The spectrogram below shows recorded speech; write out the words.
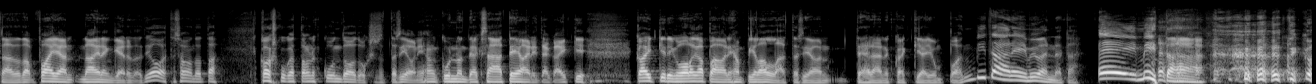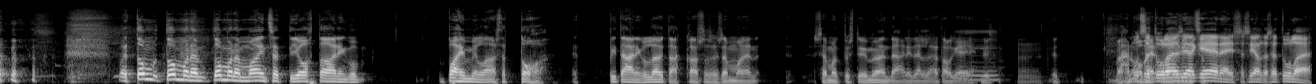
tota, Fajan nainen kertoi, että joo, että se on tota, kaksi kuukautta on nyt kuntoutuksessa, että siellä on ihan kunnon, tiedätkö sä, teadit ja kaikki, kaikki niin olkapää on ihan pilalla, että siellä on, tehdään nyt kaikkia jumppaa. Mitään ei myönnetä. Ei mitään. Tom, tommonen, tommonen mindsetti johtaa niin kuin pahimmillaan sitä tohon. Et pitää niin kuin löytää kanssa se semmoinen, semmoinen, että pystyy myöntämään itselleen, että okei, mm. nyt, nyt vähän Mutta se tulee siellä itse. geeneissä, sieltä se tulee.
